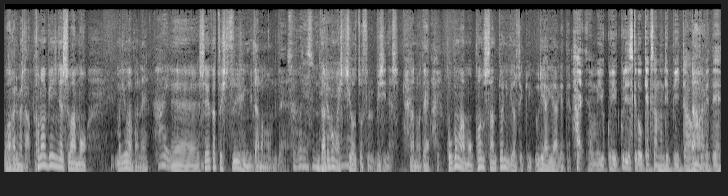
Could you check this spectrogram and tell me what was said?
わ、かりました。このビジネスはもうまあ、いわばね、はい、えー、生活必需品みたいなもんでそうです、ね、誰もが必要とするビジネスなので、はい。はい、ここがもうコンスタントに業績売り上げ上げてる。はい。ゆっくりゆっくりですけどお客さんのリピーターを含めて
